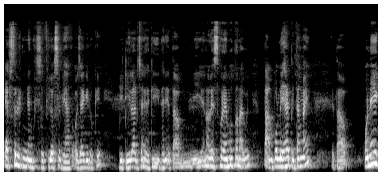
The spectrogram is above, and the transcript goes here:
absolute Indian philosophy hat ojagiroke detail আর জায়গা কি এটা মি অ্যানালাইজ করার মতো না গই তাম পড়লে ইহার পিতাঙ্গাই এটা অনেক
